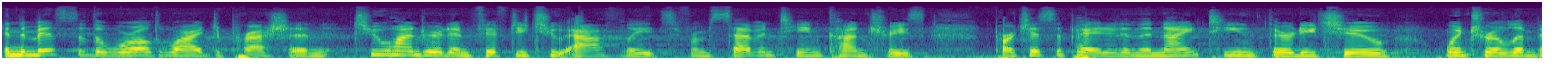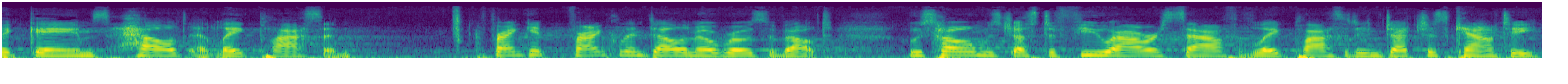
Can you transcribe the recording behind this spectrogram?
In the midst of the worldwide depression, 252 athletes from 17 countries participated in the 1932 Winter Olympic Games held at Lake Placid. Franklin Delano Roosevelt, whose home was just a few hours south of Lake Placid in Dutchess County,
